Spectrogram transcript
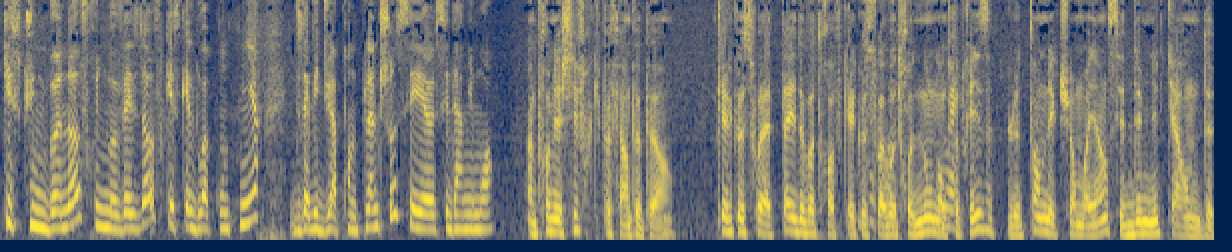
qu'est-ce qu'une bonne offre, une mauvaise offre, qu'est-ce qu'elle doit contenir. Vous avez dû apprendre plein de choses ces, euh, ces derniers mois. Un premier chiffre qui peut faire un peu peur. hein. Quelle que soit la taille de votre offre, quel que soit votre nom d'entreprise, le temps de lecture moyen, c'est 2 minutes 42.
